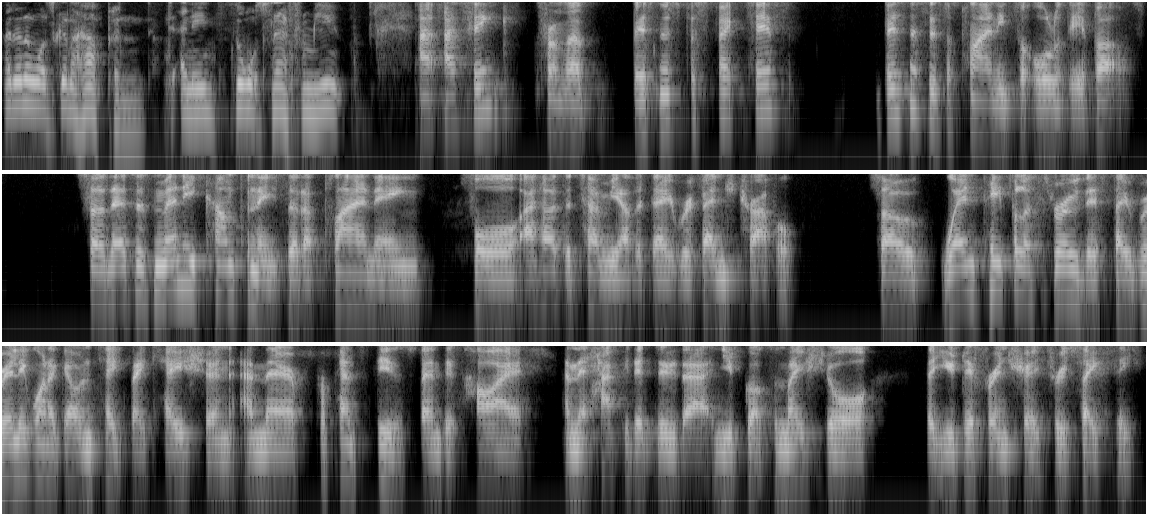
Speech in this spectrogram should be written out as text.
I don't know what's going to happen. Any thoughts there from you? I think from a business perspective, businesses are planning for all of the above. So there's as many companies that are planning for, I heard the term the other day, revenge travel. So when people are through this, they really want to go and take vacation and their propensity to spend is high and they're happy to do that. And you've got to make sure that you differentiate through safety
